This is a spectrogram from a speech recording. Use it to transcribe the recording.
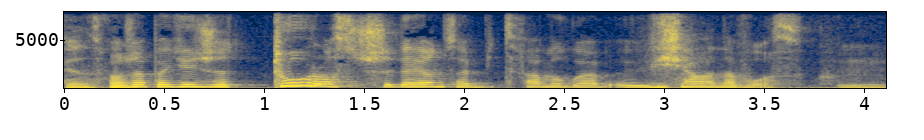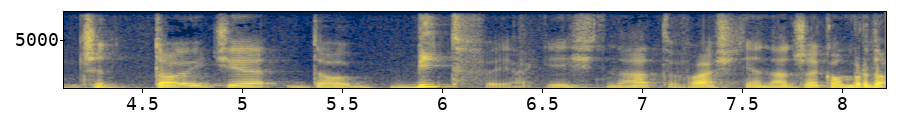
Więc można powiedzieć, że tu rozstrzygająca bitwa mogła, wisiała na włosku. Czy dojdzie do bitwy jakiejś nad właśnie nad rzeką Brdą?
